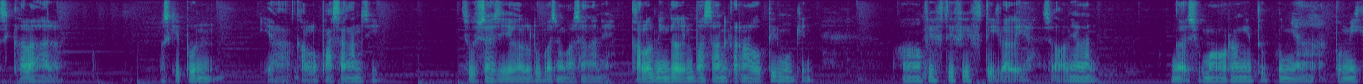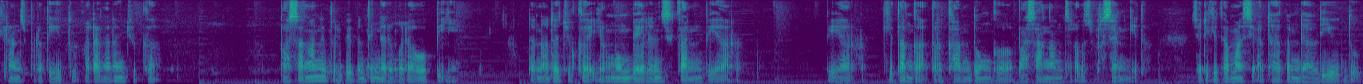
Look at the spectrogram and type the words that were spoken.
segala hal. Meskipun ya kalau pasangan sih susah sih kalau lupa sama pasangannya kalau ninggalin pasangan karena hobi mungkin 50-50 uh, eh, kali ya. Soalnya kan nggak semua orang itu punya pemikiran seperti itu. Kadang-kadang juga pasangan itu lebih penting daripada hobi. Dan ada juga yang membalancekan biar biar kita nggak tergantung ke pasangan 100% gitu. Jadi kita masih ada kendali untuk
